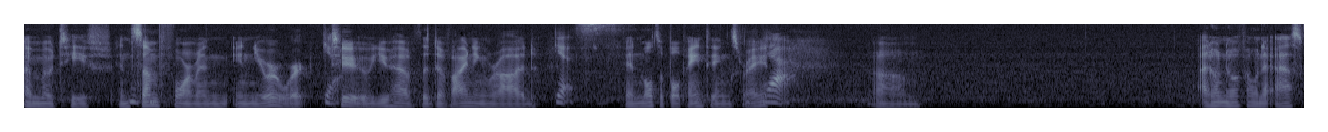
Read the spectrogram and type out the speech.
a motif in mm-hmm. some form in in your work yeah. too. You have the divining rod. Yes. In multiple paintings, right? Yeah. Um, I don't know if I want to ask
